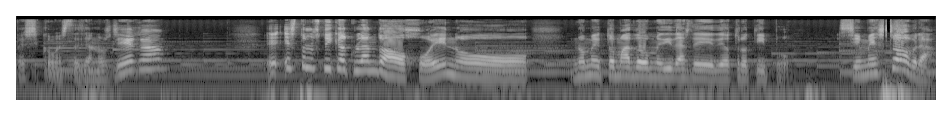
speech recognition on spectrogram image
Ver si con esta ya nos llega. E, esto lo estoy calculando a ojo, ¿eh? No, no me he tomado medidas de, otro tipo. Si me sobra,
